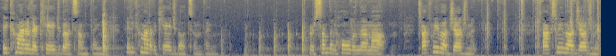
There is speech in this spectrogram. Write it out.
They come out of their cage about something. They had to come out of a cage about something. There was something holding them up. Talk to me about judgment. Talk to me about judgment.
